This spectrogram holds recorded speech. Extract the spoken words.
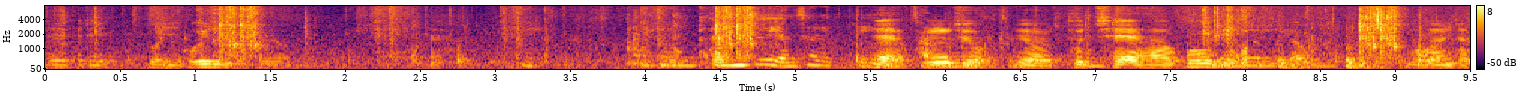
저희들이 보이, 보이는 거고요. 광주 연설회 때. 네, 광주 요 부채하고 네. 요거고요. 요거 이제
